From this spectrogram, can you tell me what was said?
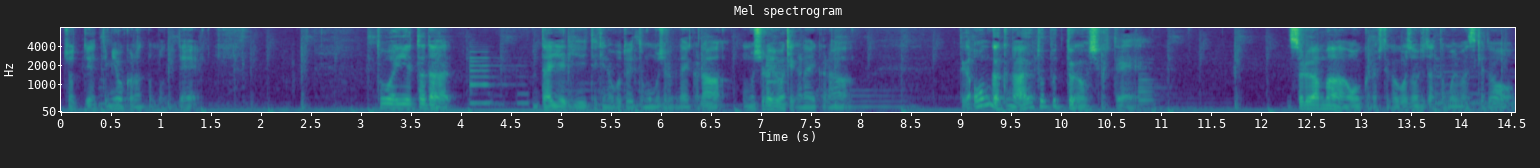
ちょっとやってみようかなと思って。とはいえただダイアリー的なこと言っても面白くないから面白いわけがないから。てか音楽のアウトプットが欲しくてそれはまあ多くの人がご存知だと思いますけど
